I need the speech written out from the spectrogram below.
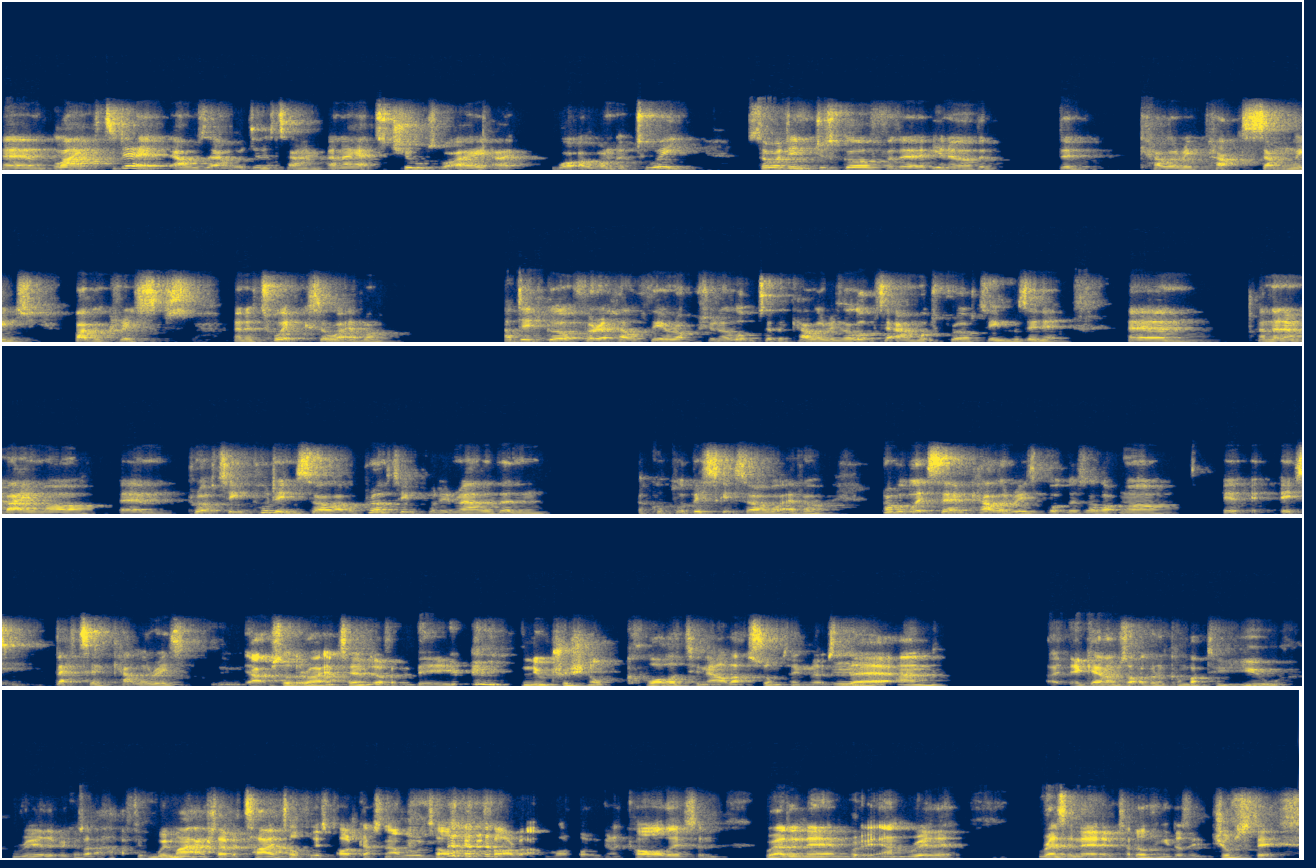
Um, like today, I was out at dinner time and I had to choose what I, I what I wanted to eat. So I didn't just go for the you know the the calorie packed sandwich, bag of crisps, and a Twix or whatever. I did go for a healthier option. I looked at the calories, I looked at how much protein was in it. Um, and then I'm buying more um, protein pudding. So I'll have a protein pudding rather than a couple of biscuits or whatever. Probably the same calories, but there's a lot more. It, it's better calories. Absolutely right in terms of the nutritional quality. Now that's something that's mm. there, and again, I'm sort of going to come back to you really because I, I we might actually have a title for this podcast now. We were talking before about what, what we're going to call this, and we had a name, but it hadn't really resonated because I don't think it does it justice.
